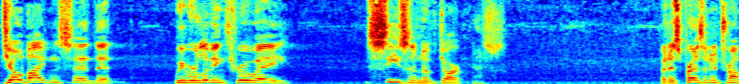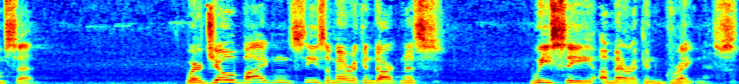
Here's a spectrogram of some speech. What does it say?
Joe Biden said that we were living through a season of darkness. But as President Trump said, where Joe Biden sees American darkness, we see American greatness.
